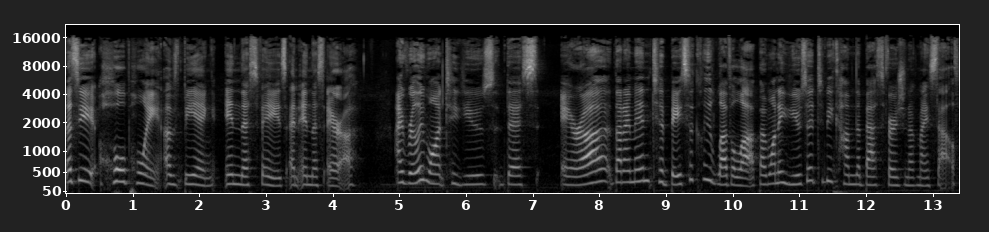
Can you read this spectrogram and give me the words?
That's the whole point of being in this phase and in this era. I really want to use this era that I'm in to basically level up. I want to use it to become the best version of myself.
